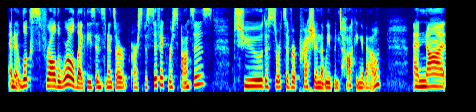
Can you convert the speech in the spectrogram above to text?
And it looks for all the world like these incidents are, are specific responses to the sorts of repression that we've been talking about and not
